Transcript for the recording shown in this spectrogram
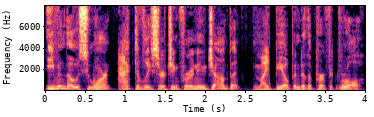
even those who aren't actively searching for a new job but might be open to the perfect role.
